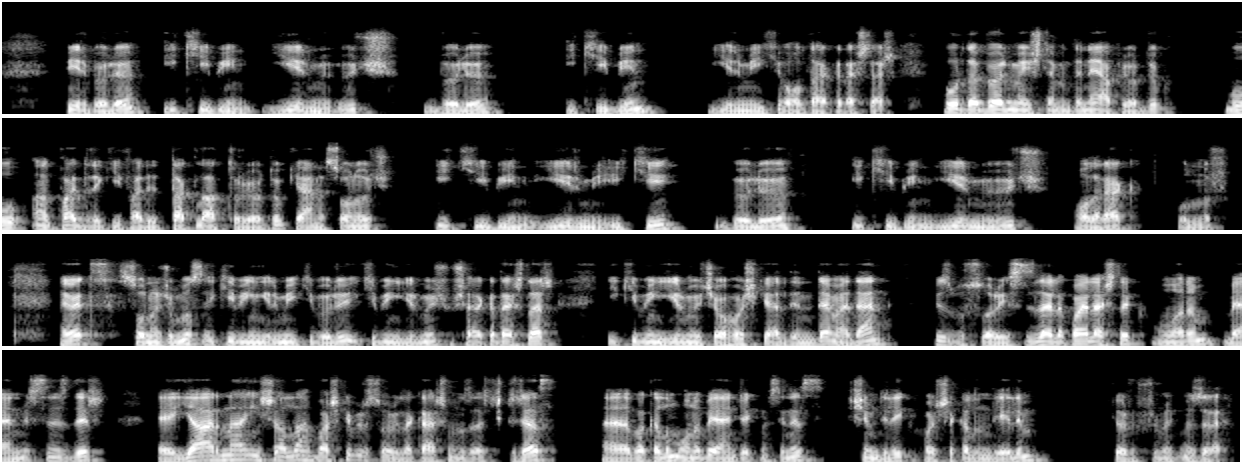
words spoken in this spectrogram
1 bölü 2023 bölü 2022 oldu arkadaşlar. Burada bölme işleminde ne yapıyorduk? Bu paydadaki ifadeyi takla attırıyorduk. Yani sonuç 2022 bölü 2023 olarak bulunur. Evet sonucumuz 2022 bölü 2023'müş arkadaşlar. 2023'e hoş geldin demeden biz bu soruyu sizlerle paylaştık. Umarım beğenmişsinizdir. Ee, yarına inşallah başka bir soruyla karşınıza çıkacağız. Ee, bakalım onu beğenecek misiniz? Şimdilik hoşçakalın diyelim. Görüşmek üzere.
